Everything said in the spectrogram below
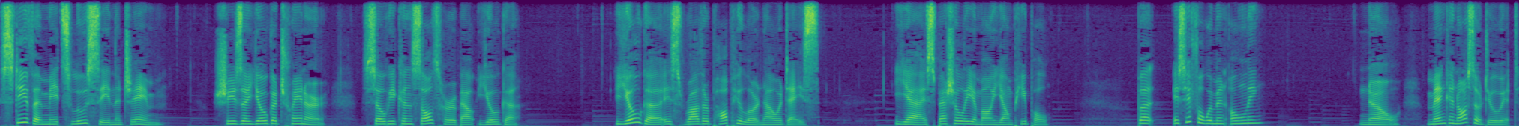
Steven meets Lucy in the gym. She's a yoga trainer, so he consults her about yoga. Yoga is rather popular nowadays. Yeah, especially among young people. But is it for women only? No, men can also do it.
